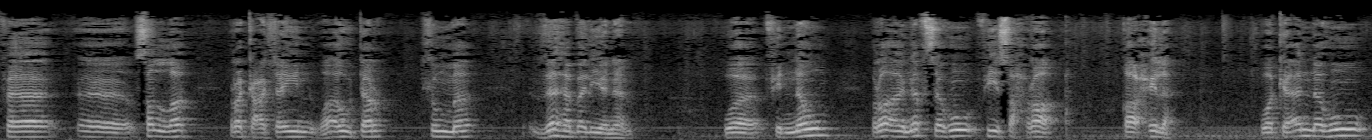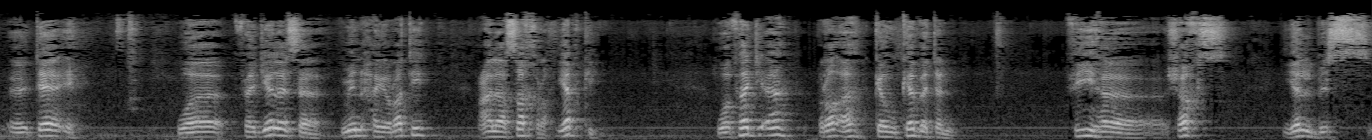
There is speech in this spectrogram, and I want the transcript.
فصلى ركعتين وأوتر ثم ذهب لينام. وفي النوم رأى نفسه في صحراء قاحلة وكأنه تائه فجلس من حيرته على صخرة يبكي. وفجأة رأى كوكبة فيها شخص يلبس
